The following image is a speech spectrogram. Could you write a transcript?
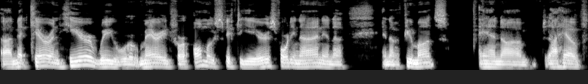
I met Karen here. We were married for almost 50 years, 49 in a, in a few months. And um, I have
